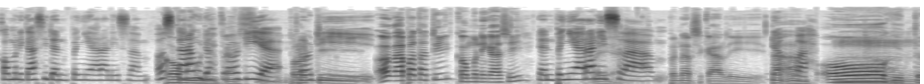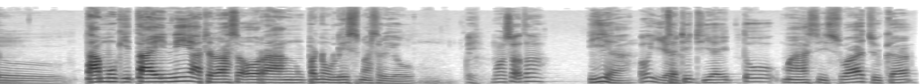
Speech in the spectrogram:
komunikasi dan penyiaran Islam. Oh, sekarang udah prodi ya? Prodi. Oh, apa tadi? Komunikasi? Dan penyiaran Oh, iya. Islam. Benar sekali. Dakwah. Oh Hmm. gitu. Tamu kita ini adalah seorang penulis Mas Rio. Eh, mosok toh? Iya. Oh iya. Jadi dia itu mahasiswa juga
